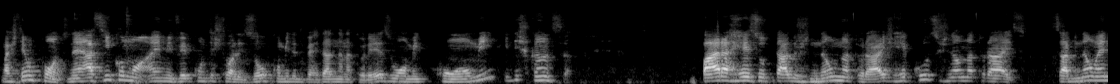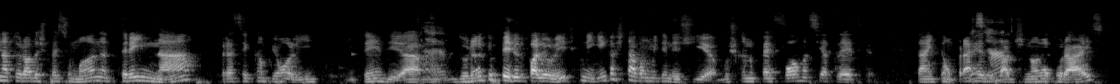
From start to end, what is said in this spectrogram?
Mas tem um ponto, né? Assim como a MV contextualizou comida de verdade na natureza, o homem come e descansa. Para resultados não naturais, recursos não naturais. Sabe, não é natural da espécie humana treinar para ser campeão olímpico, entende? Ah, é. Durante o período paleolítico, ninguém gastava muita energia buscando performance atlética, tá? Então, para resultados não naturais,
